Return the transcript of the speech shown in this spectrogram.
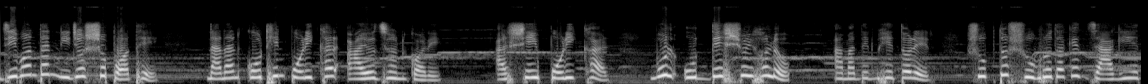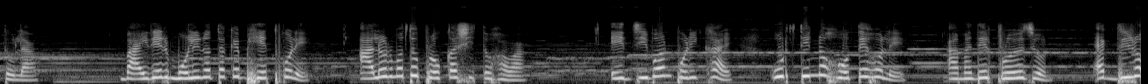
জীবন তার নিজস্ব পথে নানান কঠিন পরীক্ষার আয়োজন করে। আর সেই পরীক্ষার মূল উদ্দেশ্যই হলো আমাদের ভেতরের সুপ্ত শুভ্রতাকে জাগিয়ে তোলা, বাইরের মলিনতাকে ভেদ করে আলোর মতো প্রকাশিত হওয়া। এই জীবন পরীক্ষায় উত্তীর্ণ হতে হলে আমাদের প্রয়োজন এক দৃঢ়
